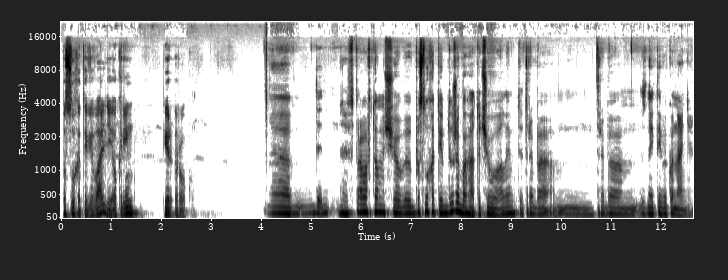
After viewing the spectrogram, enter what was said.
послухати Вівальді, окрім пір року? Е, справа в тому, що послухати дуже багато чого, але треба треба знайти виконання.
